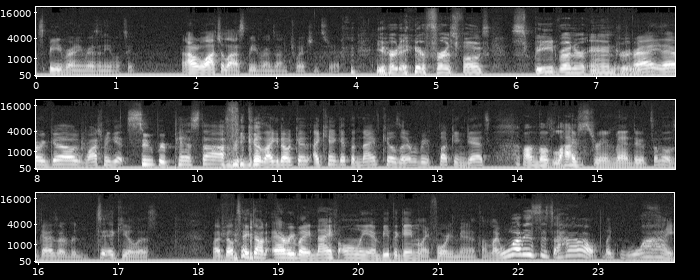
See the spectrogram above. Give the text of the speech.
speed running Resident Evil two, and I would watch a lot of speed runs on Twitch and shit. You heard it here first, folks. Speedrunner Andrew. Right there we go. Watch me get super pissed off because I don't get, I can't get the knife kills that everybody fucking gets on those live streams, man, dude. Some of those guys are ridiculous. Like they'll take down everybody knife only and beat the game in like 40 minutes. I'm like, what is this? How? Like why?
